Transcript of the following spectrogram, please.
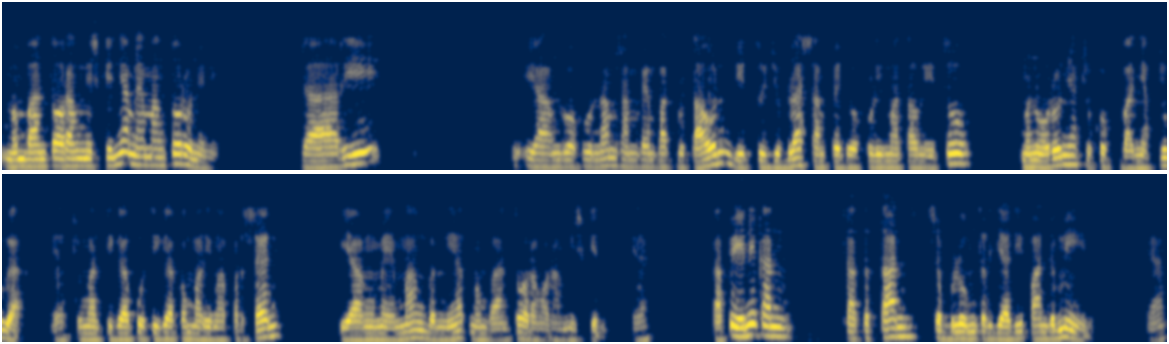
membantu orang miskinnya memang turun ini. Dari yang 26 sampai 40 tahun di 17 sampai 25 tahun itu menurunnya cukup banyak juga ya cuma 33,5 persen yang memang berniat membantu orang-orang miskin ya tapi ini kan catatan sebelum terjadi pandemi ya.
